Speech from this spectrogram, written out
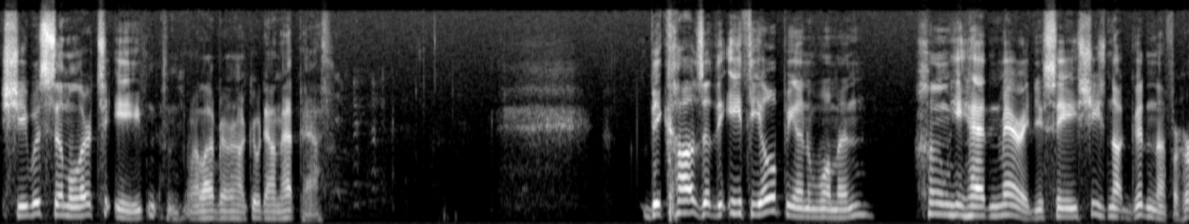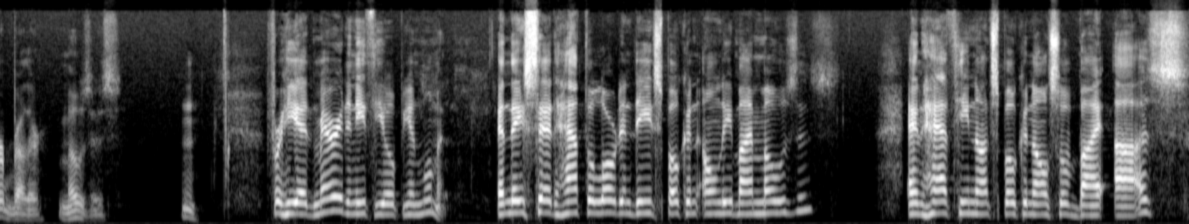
She was similar to Eve. Well, I better not go down that path. Because of the Ethiopian woman whom he had married. You see, she's not good enough for her brother, Moses. For he had married an Ethiopian woman. And they said, Hath the Lord indeed spoken only by Moses? And hath he not spoken also by us?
